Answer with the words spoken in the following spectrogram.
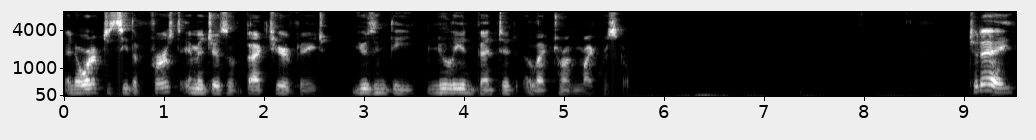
in order to see the first images of the bacteriophage using the newly invented electron microscope. Today,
